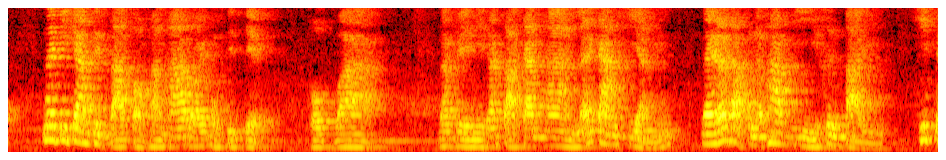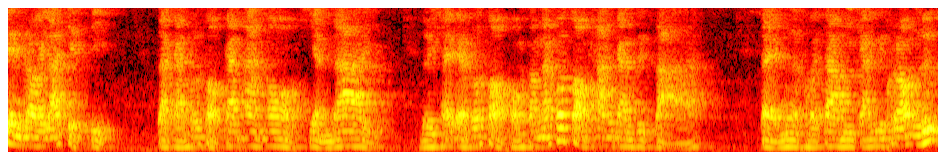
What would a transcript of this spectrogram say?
6 ในปีการศึกษา 2567 พบว่านักเรียนมีทักษะการอ่านและการเขียนในระดับคุณภาพดีขึ้นไป คิดเป็นร้อยละ 70 จากการทดสอบการอ่านออกเขียนได้ โดยใช้แบบทดสอบของสำนักทดสอบทางการศึกษา แต่เมื่อข้าพเจ้ามีการวิเคราะห์ลึก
